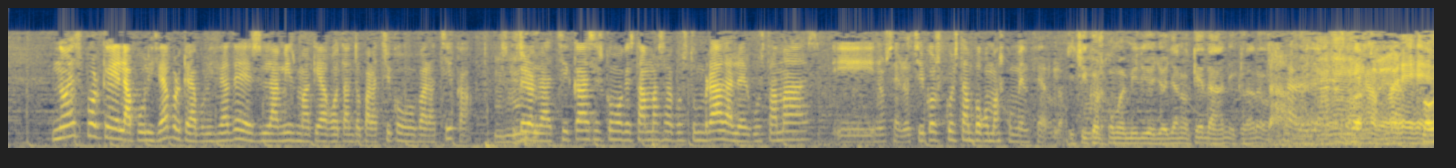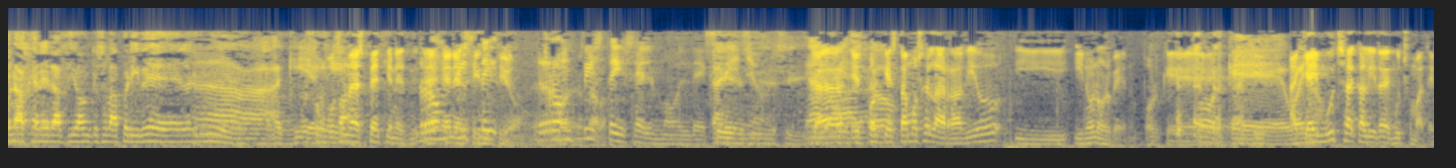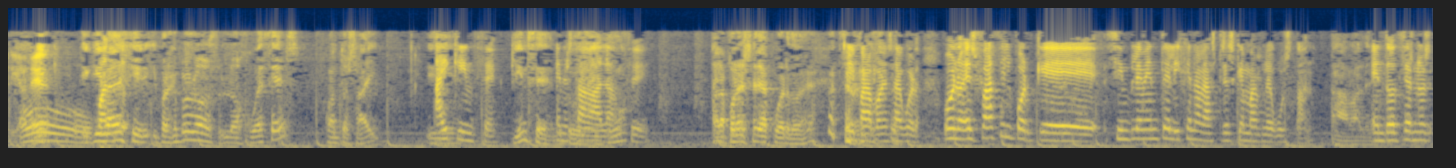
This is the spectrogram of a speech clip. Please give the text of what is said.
No es porque la publicidad, porque la publicidad es la misma que hago tanto para chico como para chica. Pero las chicas es como que están más acostumbradas, les gusta más y no sé, los chicos cuesta un poco más convencerlos. Y chicos como Emilio y yo ya no quedan, y claro. Claro, ya no. Pues, Hombre. Fue una generación que se va a priver. Ah, aquí Somos una especie en el, en Rompisteis, cincio. rompisteis el molde, cariño. sí, sí. Ya Ya has es porque estamos en la radio y, y no nos ven. Porque, Porque, aquí, bueno. aquí hay mucha calidad y mucho material. ¿eh? Uh, ¿Y qué iba a ¿cuánto- decir? Y por ejemplo, los, los jueces, ¿cuántos hay? Y- Hay 15 15 en tú, esta ¿y gala, tú? sí. Para ponerse de acuerdo, ¿eh? Sí, para ponerse de acuerdo. Bueno, es fácil porque simplemente eligen a las tres que más le gustan. Ah, vale. Entonces nos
